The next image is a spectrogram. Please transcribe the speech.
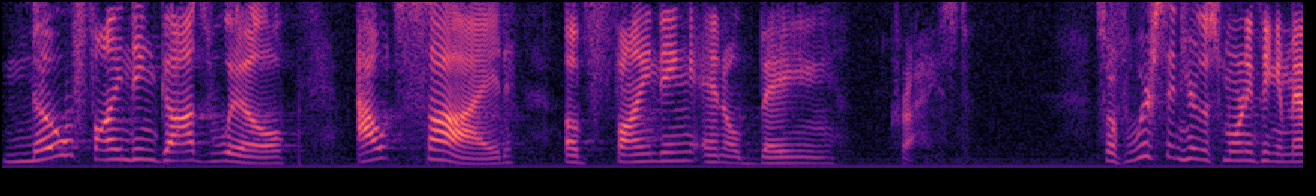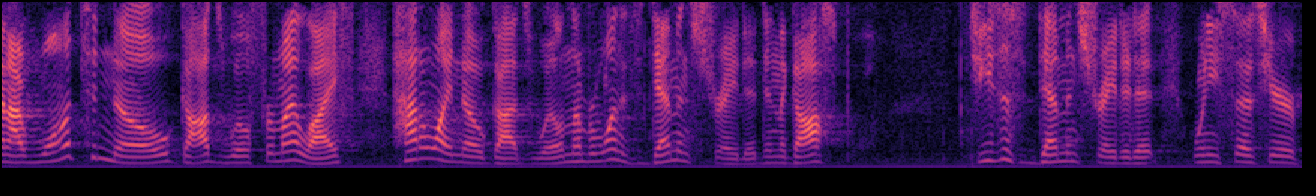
no finding God's will outside of finding and obeying Christ. So, if we're sitting here this morning thinking, man, I want to know God's will for my life, how do I know God's will? Number one, it's demonstrated in the gospel. Jesus demonstrated it when he says here,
